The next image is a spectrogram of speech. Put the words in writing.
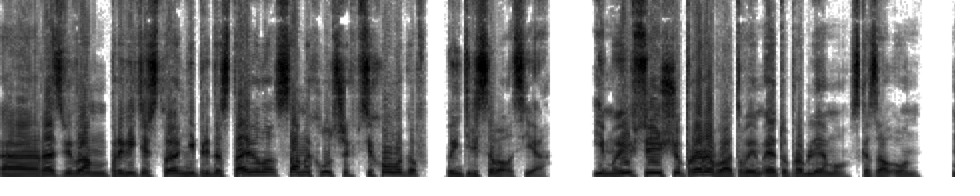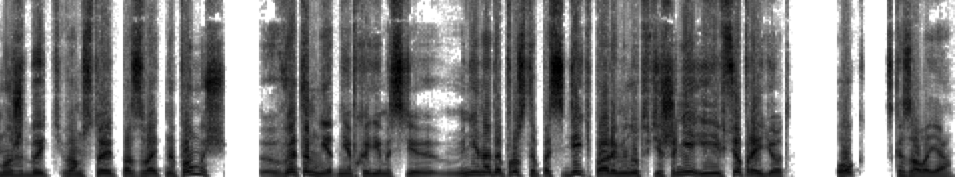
А разве вам правительство не предоставило самых лучших психологов? Поинтересовалась я. И мы все еще прорабатываем эту проблему, сказал он. Может быть, вам стоит позвать на помощь? В этом нет необходимости. Мне надо просто посидеть пару минут в тишине, и все пройдет. «Ок», — сказала я.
